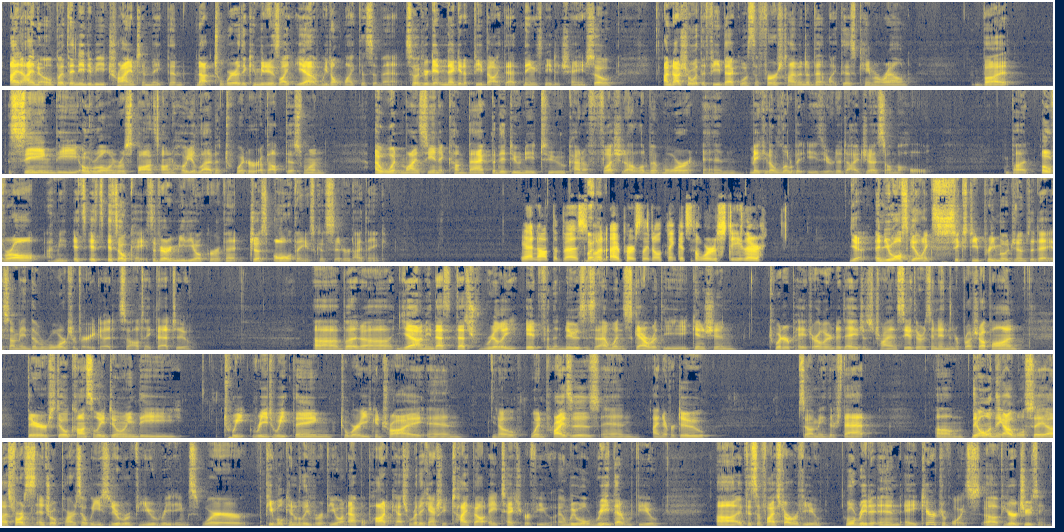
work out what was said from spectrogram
I, I know, but they need to be trying to make them not to where the community is like, yeah, we don't like this event. So if you're getting negative feedback like that, things need to change. So I'm not sure what the feedback was the first time an event like this came around, but seeing the overwhelming response on Hoyo Lab and Twitter about this one. I wouldn't mind seeing it come back, but they do need to kind of flesh it out a little bit more and make it a little bit easier to digest on the whole. But overall, I mean, it's it's it's okay. It's a very mediocre event, just all things considered. I think. Yeah, not the best, but, but it, I personally don't think it's the worst either. Yeah, and you also get like sixty primo gems a day, so I mean the rewards are very good. So I'll take that too. Uh, but uh, yeah, I mean that's that's really it for the news. Is that I went and scoured the Genshin Twitter page earlier today just to try and see if there was anything to brush up on. They're still constantly doing the tweet retweet thing to where you can try and you know win prizes and I never do. So I mean there's that. Um, the only thing I will say uh, as far as this intro part is that we used to do review readings where people can leave a review on Apple Podcasts where they can actually type out a text review and we will read that review. Uh, if it's a five star review, we'll read it in a character voice of your choosing.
